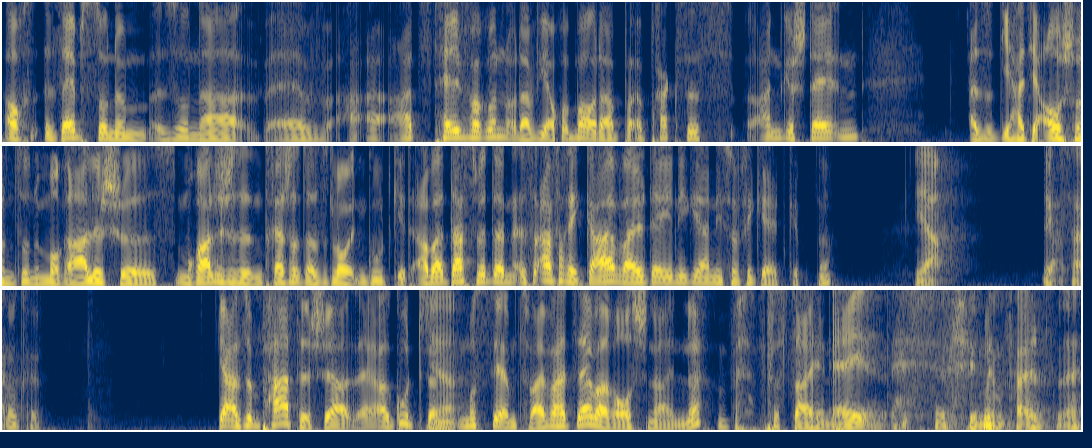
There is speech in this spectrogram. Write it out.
auch selbst so einem so einer äh, Arzthelferin oder wie auch immer oder Praxisangestellten, also die hat ja auch schon so ein moralisches, moralisches Interesse, dass es Leuten gut geht. Aber das wird dann, ist einfach egal, weil derjenige ja nicht so viel Geld gibt, ne? ja, exakt. Okay. Ja, sympathisch, ja. ja gut, dann Ja. musst du ja im Zweifel halt selber rausschneiden, ne? Bis dahin. Ey, jedenfalls, ne?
